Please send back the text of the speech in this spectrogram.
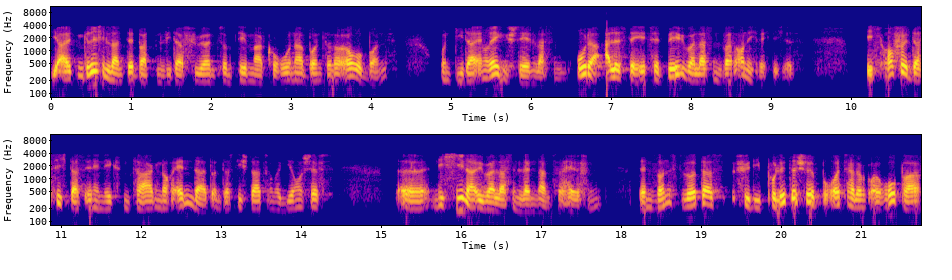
die alten Griechenland-Debatten wieder führen zum Thema Corona-Bonds oder Euro-Bonds und die da im Regen stehen lassen oder alles der EZB überlassen, was auch nicht richtig ist. Ich hoffe, dass sich das in den nächsten Tagen noch ändert und dass die Staats- und Regierungschefs äh, nicht China überlassen, Ländern zu helfen. Denn sonst wird das für die politische Beurteilung Europas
